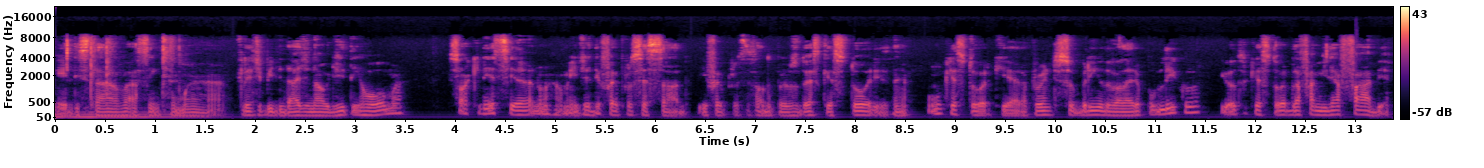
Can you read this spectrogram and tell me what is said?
ele estava assim com uma credibilidade inaudita em Roma só que nesse ano, realmente, ele foi processado. E foi processado pelos dois questores, né? Um questor que era provavelmente sobrinho do Valério Publícola e outro questor da família Fábia.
